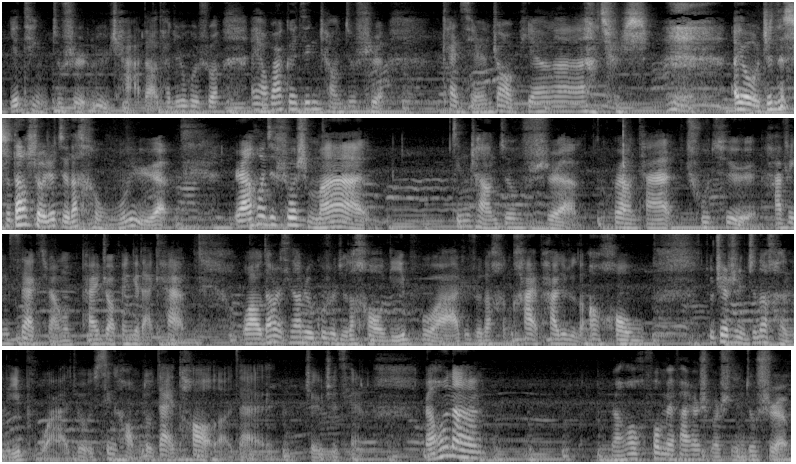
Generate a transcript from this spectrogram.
也挺就是绿茶的，他就会说，哎呀，蛙哥经常就是看前任照片啊，就是，哎呦，真的是当时我就觉得很无语，然后就说什么，啊经常就是会让他出去 having sex，然后拍照片给他看。哇，我当时听到这个故事觉得好离谱啊，就觉得很害怕，就觉得哦好，就这件事情真的很离谱啊。就幸好我们都带套了，在这个之前。然后呢，然后后面发生什么事情就是，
